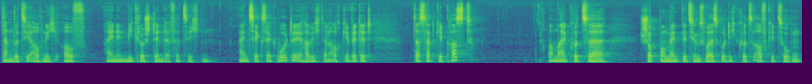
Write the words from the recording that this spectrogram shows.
Dann wird sie auch nicht auf einen Mikroständer verzichten. Ein Sechser Quote habe ich dann auch gewettet. Das hat gepasst. War mal ein kurzer Schockmoment, beziehungsweise wurde ich kurz aufgezogen,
